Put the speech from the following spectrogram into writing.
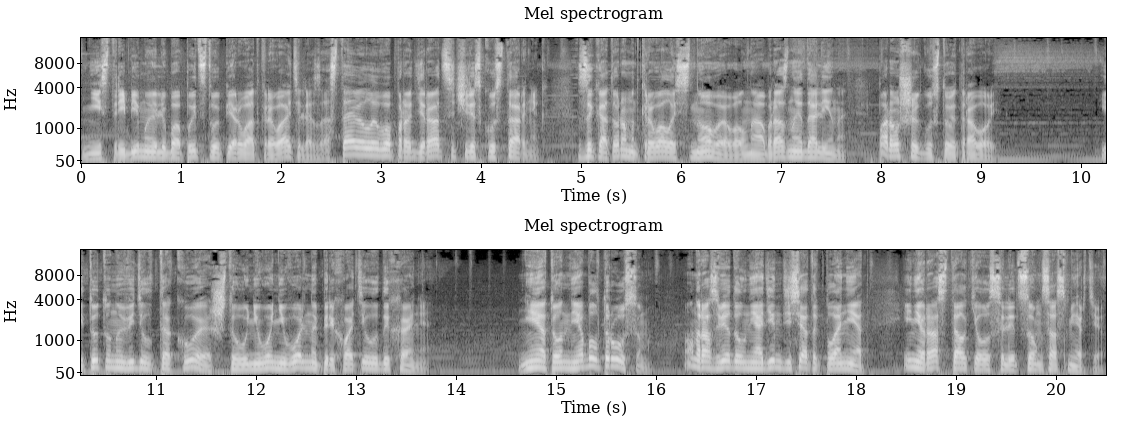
Неистребимое любопытство первооткрывателя заставило его продираться через кустарник, за которым открывалась новая волнообразная долина, поросшая густой травой. И тут он увидел такое, что у него невольно перехватило дыхание. Нет, он не был трусом. Он разведал не один десяток планет и не раз сталкивался лицом со смертью.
